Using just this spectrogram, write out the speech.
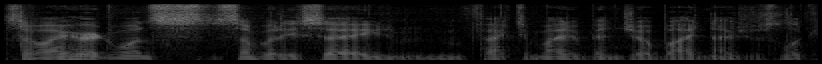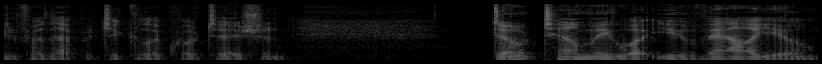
So I heard once somebody say, in fact, it might have been Joe Biden. I was just looking for that particular quotation. Don't tell me what you value.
